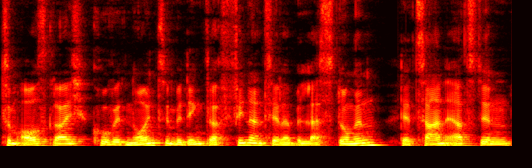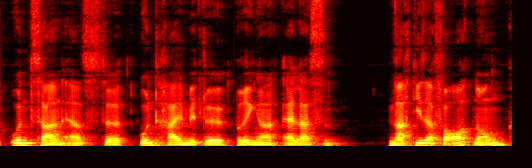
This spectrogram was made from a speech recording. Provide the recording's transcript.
zum Ausgleich Covid-19 bedingter finanzieller Belastungen der Zahnärztinnen und Zahnärzte und Heilmittelbringer erlassen. Nach dieser Verordnung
